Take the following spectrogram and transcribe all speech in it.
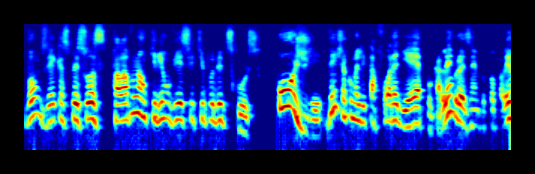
vamos dizer que as pessoas falavam, não, queriam ouvir esse tipo de discurso. Hoje, veja como ele está fora de época. Lembra o exemplo que eu falei?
